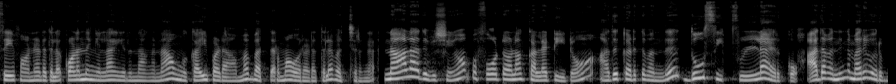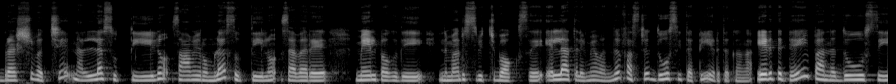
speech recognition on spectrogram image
சேஃபான இடத்துல குழந்தைங்க எல்லாம் இருந்தாங்கன்னா அவங்க கைப்படாம பத்திரமா ஒரு இடத்துல வச்சிருங்க. நாலாவது விஷயம் இப்போ ஃபோட்டோலாம் கலட்டிட்டோம் அதுக்கடுத்து வந்து தூசி ஃபுல்லா இருக்கும். அதை வந்து இந்த மாதிரி ஒரு ப்ரஷ் வச்சு நல்லா சுற்றிலும் சாமி ரூம்ல சுற்றிலும் செவரு மேல் பகுதி இந்த மாதிரி ஸ்விட்ச் பாக்ஸ் எல்லாத்துலயுமே வந்து ஃபர்ஸ்ட் தூசி தட்டி எடுத்துக்கோங்க. எடுத்துட்டு இப்போ அந்த தூசி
